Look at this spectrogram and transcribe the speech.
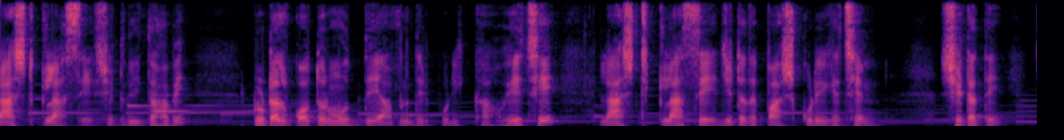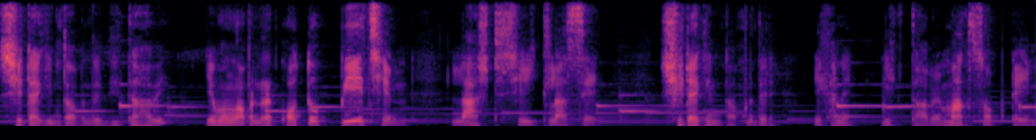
লাস্ট ক্লাসে সেটা দিতে হবে। টোটাল কতর মধ্যে আপনাদের পরীক্ষা হয়েছে লাস্ট ক্লাসে যেটাতে পাশ করে গেছেন, সেটাতে সেটা কিন্তু আপনাদের দিতে হবে এবং আপনারা কত পেয়েছেন লাস্ট সেই ক্লাসে সেটা কিন্তু আপনাদের এখানে লিখতে হবে মার্কস অফ টেন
